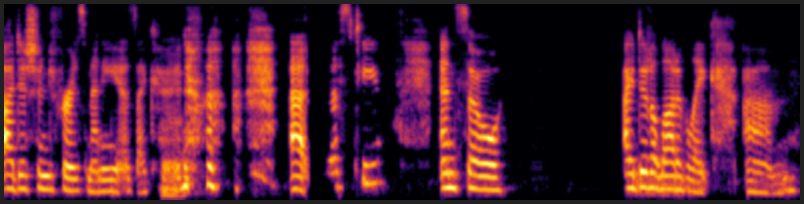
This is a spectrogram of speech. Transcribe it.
auditioned for as many as I could at And so I did a lot of like um,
